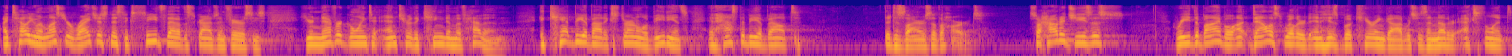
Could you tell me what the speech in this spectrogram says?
I tell you, unless your righteousness exceeds that of the scribes and Pharisees, you're never going to enter the kingdom of heaven. It can't be about external obedience, it has to be about the desires of the heart. So, how did Jesus read the Bible? Uh, Dallas Willard, in his book, Hearing God, which is another excellent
